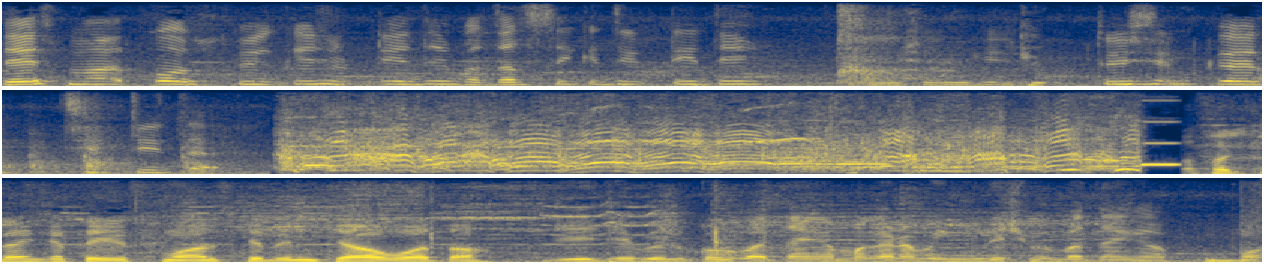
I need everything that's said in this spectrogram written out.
तेईस मार्च को स्कूल की छुट्टी थी मदरसे की छुट्टी थी। ट्यूशन की ट्यूशन का छुट्टी था। बता सकते हैं कि तेईस मार्च के दिन क्या हुआ था? जी जी बिल्कुल बताएँगे मगर हम इंग्लिश में बताएँगे आपको।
